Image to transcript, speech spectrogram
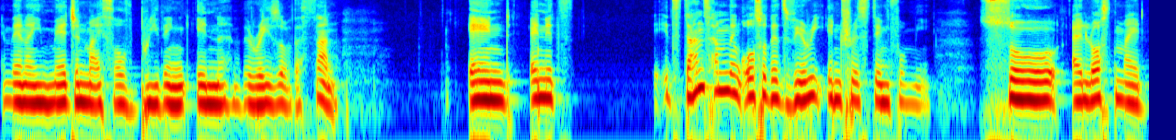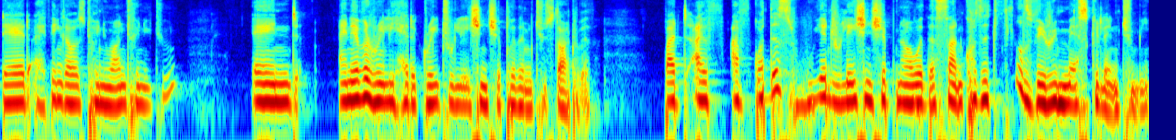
and then I imagine myself breathing in the rays of the sun. And and it's it's done something also that's very interesting for me. So I lost my dad, I think I was 21, 22 and I never really had a great relationship with him to start with. But I've I've got this weird relationship now with the sun because it feels very masculine to me,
